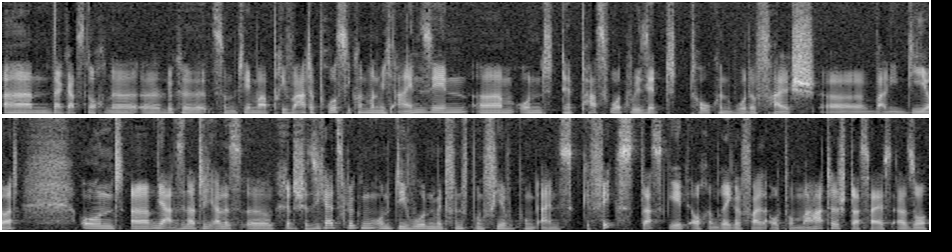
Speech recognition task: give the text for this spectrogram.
Ähm, da gab es noch eine äh, Lücke zum Thema private Posts, die konnte man nämlich einsehen ähm, und der Passwort-Reset-Token wurde falsch äh, validiert. Und ähm, ja, das sind natürlich alles äh, kritische Sicherheitslücken und die wurden mit 5.4.1 gefixt. Das geht auch im Regelfall automatisch. Das heißt also,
